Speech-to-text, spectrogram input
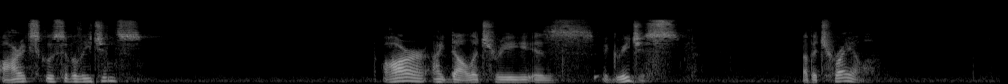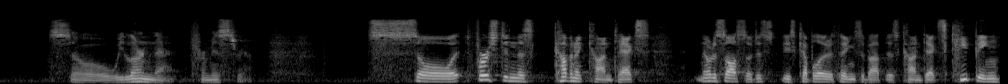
Our exclusive allegiance, our idolatry is egregious, a betrayal. So we learn that from Israel. So, first in this covenant context, Notice also just these couple other things about this context. Keeping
